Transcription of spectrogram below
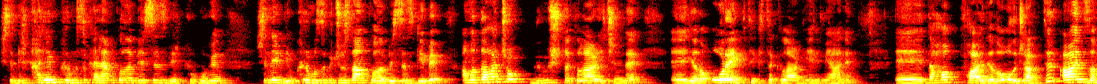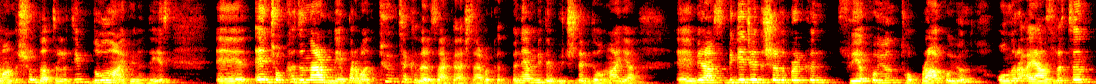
İşte bir kalem, kırmızı kalem kullanabilirsiniz. Bir bugün işte ne bileyim kırmızı bir cüzdan kullanabilirsiniz gibi. Ama daha çok gümüş takılar içinde e, ya da o renkteki takılar diyelim yani e, daha faydalı olacaktır. Aynı zamanda şunu da hatırlatayım. Dolunay günündeyiz. E, en çok kadınlar bunu yapar ama tüm takılarınız arkadaşlar bakın önemli de güçlü de bir dolunay ya. E, biraz bir gece dışarıda bırakın, suya koyun, toprağa koyun, onları ayazlatın.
